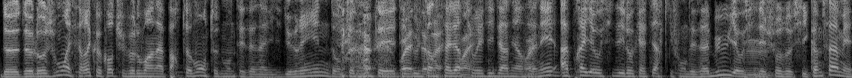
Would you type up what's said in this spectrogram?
de de logement et c'est vrai que quand tu veux louer un appartement, on te demande tes analyses d'urine, on te demande tes, tes Ouais, bulletins de salaire ouais. sur les dix dernières Ouais. années. Après, il y a aussi des locataires qui font des abus, il y a aussi Mm. des choses aussi comme ça, mais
